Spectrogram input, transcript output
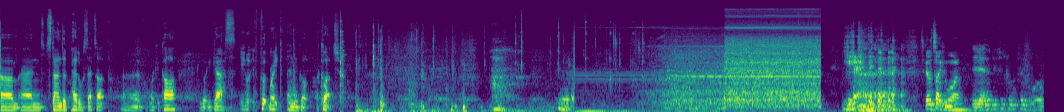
Um, and standard pedal setup, uh, like a car. You've got your gas, you've got your foot brake, and you've got the clutch. Yeah. it's going to take a while. Yeah. This is going to take a while.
